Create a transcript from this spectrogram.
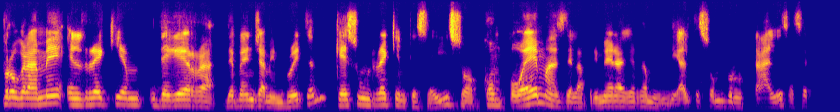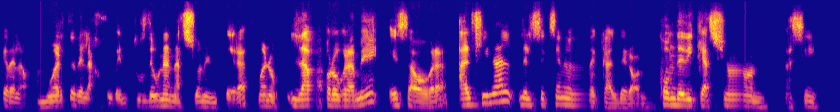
programé el Requiem de Guerra de Benjamin Britten, que es un Requiem que se hizo con poemas de la Primera Guerra Mundial, que son brutales acerca de la muerte de la juventud de una nación entera. Bueno, la programé esa obra al final del sexenio de Calderón, con dedicación, así.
